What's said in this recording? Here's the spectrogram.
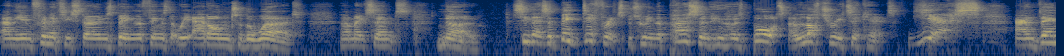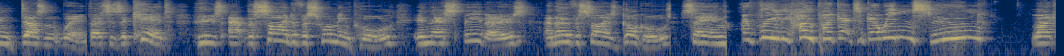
and the Infinity Stones being the things that we add on to the word. That makes sense? No. See, there's a big difference between the person who has bought a lottery ticket, yes, and then doesn't win, versus a kid who's at the side of a swimming pool in their Speedos and oversized goggles saying, I really hope I get to go in soon. Like,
